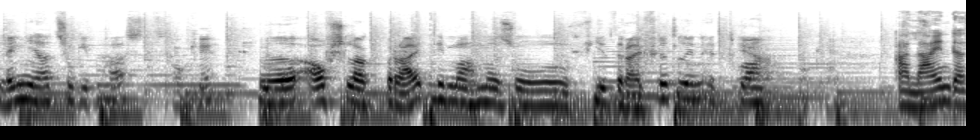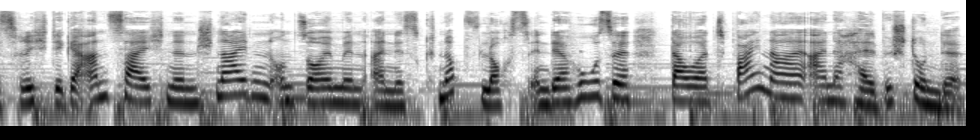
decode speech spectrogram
Länge hat so gepasst. Okay. Äh, Aufschlagbreite machen wir so vier, drei Viertel in etwa. Allein das richtige Anzeichnen, Schneiden und Säumen eines Knopflochs in der Hose dauert beinahe eine halbe Stunde.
